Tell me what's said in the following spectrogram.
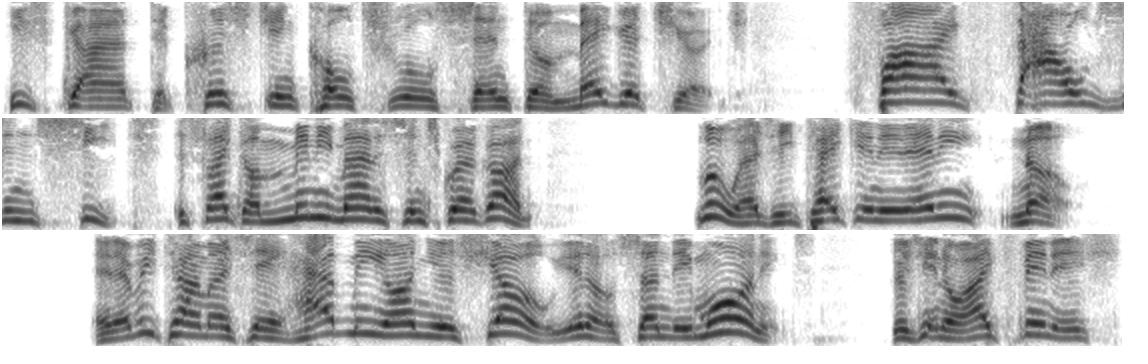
He's got the Christian Cultural Center mega church. 5,000 seats. It's like a mini Madison Square Garden. Lou, has he taken in any? No. And every time I say, have me on your show, you know, Sunday mornings, because, you know, I finish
